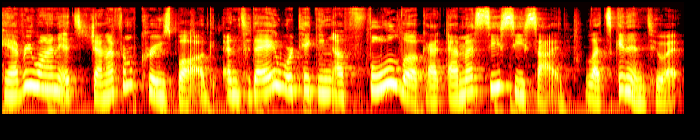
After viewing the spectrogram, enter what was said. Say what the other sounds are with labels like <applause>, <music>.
Hey everyone, it's Jenna from Cruise Blog, and today we're taking a full look at MSC Seaside. Let's get into it.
